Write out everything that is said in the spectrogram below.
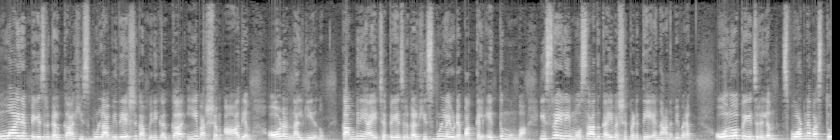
മൂവായിരം പേജറുകൾക്ക് ഹിസ്ബുള്ള വിദേശ കമ്പനികൾക്ക് ഈ വർഷം ആദ്യം ഓർഡർ നൽകിയിരുന്നു. കമ്പനി അയച്ച പേജറുകൾ ഹിസ്ബുള്ളയുടെ പക്കൽ എത്തും മുമ്പ് ഇസ്രായേലി മൊസാദ് കൈവശപ്പെടുത്തി എന്നാണ് വിവരം. ഓരോ പേജറിലും സ്ഫോടന വസ്തു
